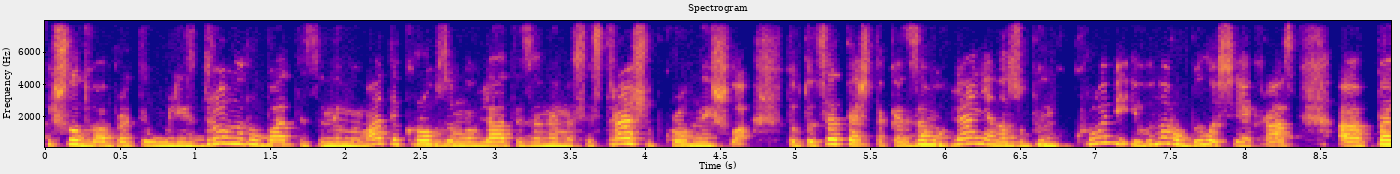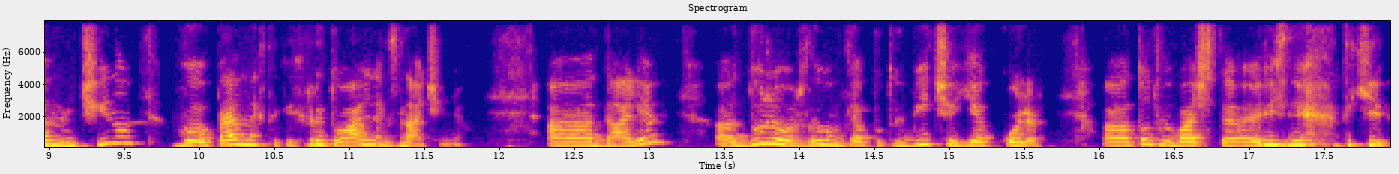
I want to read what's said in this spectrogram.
йшло два брати у ліс дроги рубати, за ними мати кров замовляти, за ними сестра, щоб кров не йшла. Тобто, це теж таке замовляння на зупинку крові, і воно робилося якраз певним чином в певних таких ритуальних значеннях. Далі дуже важливим для потойбіччя є колір. Тут ви бачите різні такі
